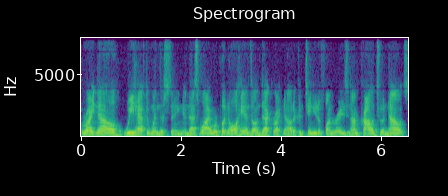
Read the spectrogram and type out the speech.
right now we have to win this thing and that's why we're putting all hands on deck right now to continue to fundraise and i'm proud to announce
